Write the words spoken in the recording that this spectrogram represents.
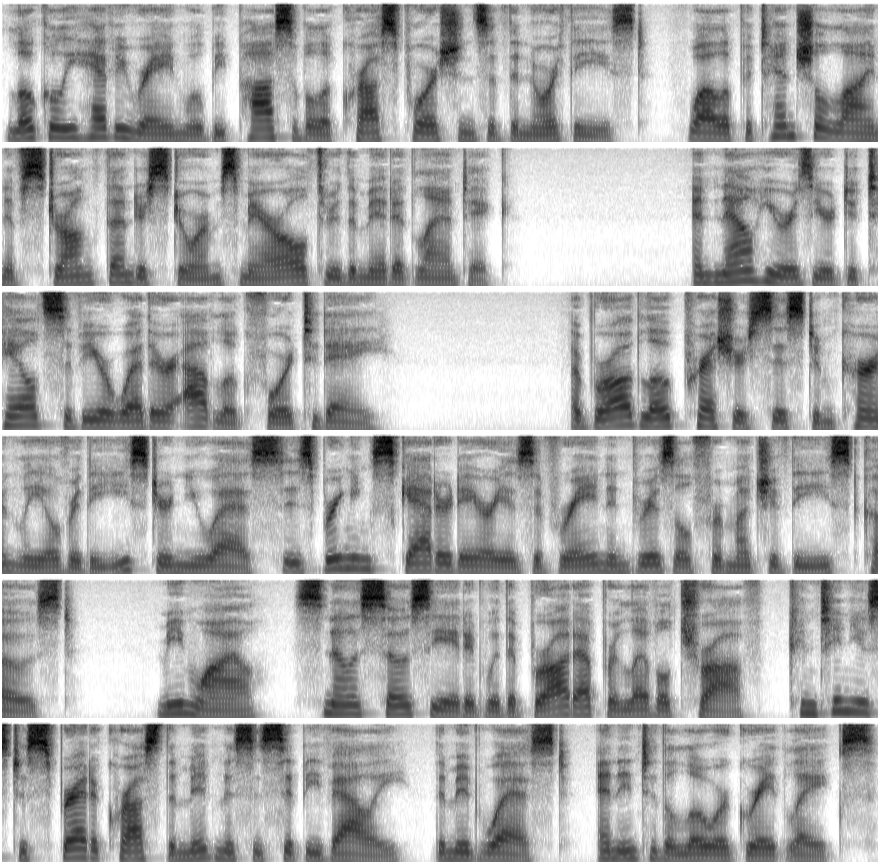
locally heavy rain will be possible across portions of the Northeast, while a potential line of strong thunderstorms may roll through the mid Atlantic. And now here is your detailed severe weather outlook for today. A broad low pressure system currently over the eastern U.S. is bringing scattered areas of rain and drizzle for much of the East Coast. Meanwhile, snow associated with a broad upper level trough continues to spread across the mid Mississippi Valley, the Midwest, and into the lower Great Lakes.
